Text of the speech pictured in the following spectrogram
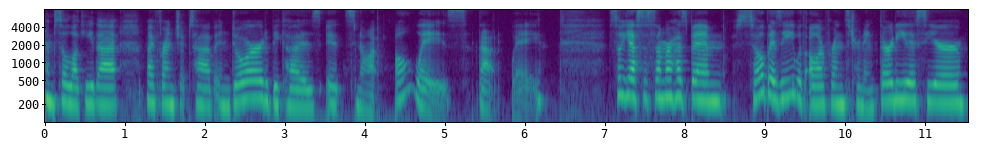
I'm so lucky that my friendships have endured because it's not always that way. So, yes, the summer has been so busy with all our friends turning 30 this year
